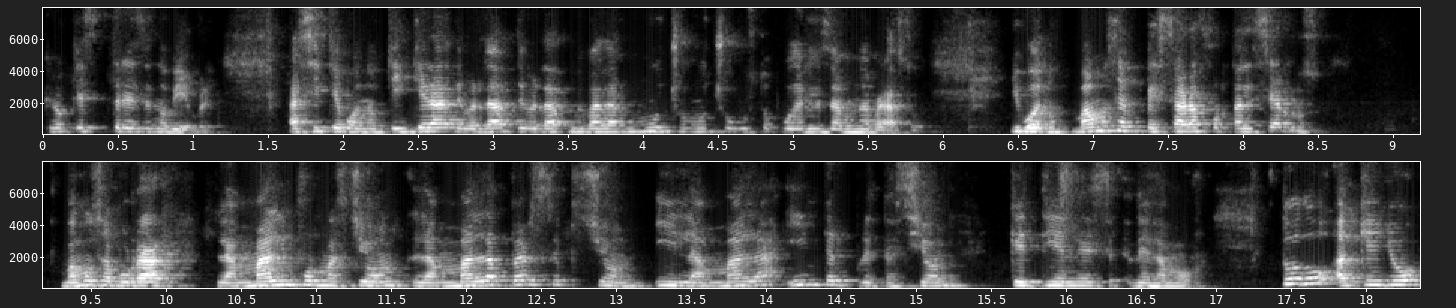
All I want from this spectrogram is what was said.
creo que es 3 de noviembre. Así que bueno, quien quiera, de verdad, de verdad, me va a dar mucho, mucho gusto poderles dar un abrazo. Y bueno, vamos a empezar a fortalecernos. Vamos a borrar la mala información, la mala percepción y la mala interpretación que tienes del amor. Todo aquello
